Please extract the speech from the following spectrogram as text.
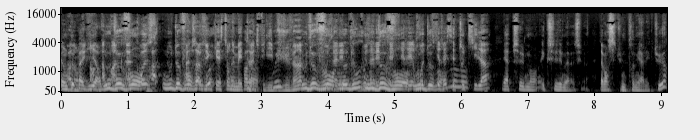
on ne peut pas dire. Nous devons, nous devons avoir une question de méthode, Philippe Juvin. Nous devons, nous, devons, devons cet outil-là. Mais absolument. Excusez-moi. D'abord, c'est une première lecture.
